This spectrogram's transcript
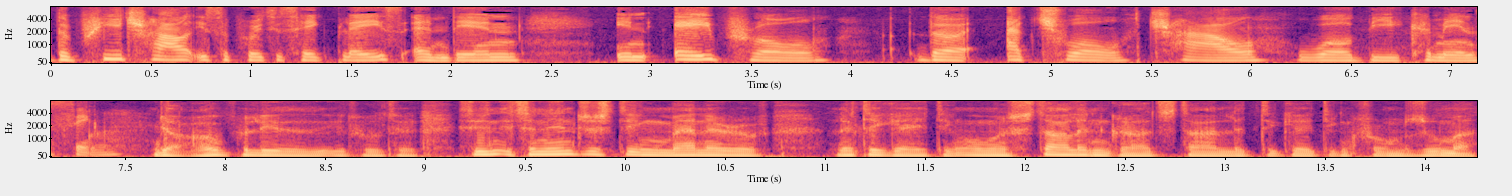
the pre-trial is supposed to take place, and then in April. The actual trial will be commencing. Yeah, hopefully it will take. It's, an- it's an interesting manner of litigating, almost Stalingrad style litigating from Zuma,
